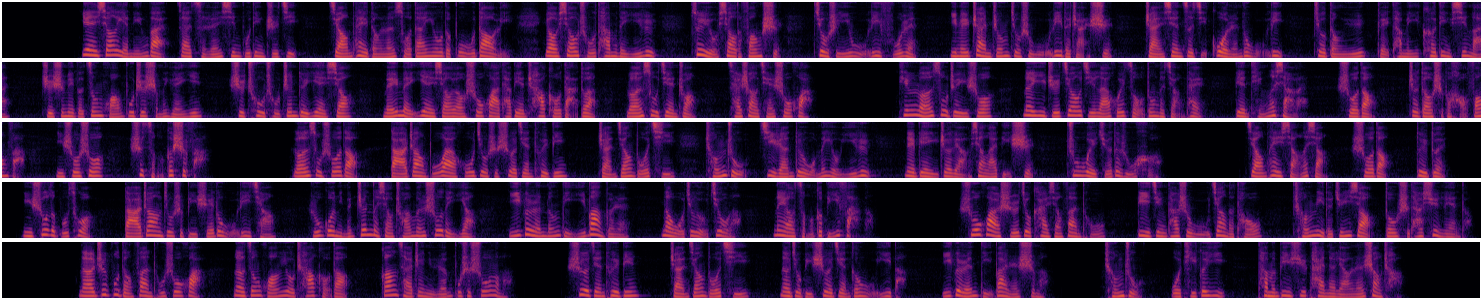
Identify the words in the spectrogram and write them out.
燕霄也明白，在此人心不定之际，蒋佩等人所担忧的不无道理。要消除他们的疑虑，最有效的方式就是以武力服人，因为战争就是武力的展示，展现自己过人的武力，就等于给他们一颗定心丸。只是那个曾皇不知什么原因，是处处针对燕霄，每每燕霄要说话，他便插口打断。栾素见状，才上前说话。听栾素这一说，那一直焦急来回走动的蒋佩便停了下来，说道：“这倒是个好方法。”你说说是怎么个试法？栾素说道：“打仗不外乎就是射箭退兵、斩将夺旗。城主既然对我们有疑虑，那便以这两项来比试，诸位觉得如何？”蒋佩想了想，说道：“对对，你说的不错。打仗就是比谁的武力强。如果你们真的像传闻说的一样，一个人能抵一万个人，那我就有救了。那要怎么个比法呢？”说话时就看向范图，毕竟他是武将的头，城里的军校都是他训练的。哪知不等范图说话，那曾黄又插口道：“刚才这女人不是说了吗？射箭退兵，斩将夺旗，那就比射箭跟武艺吧。一个人抵万人是吗？城主，我提个议，他们必须派那两人上场。”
